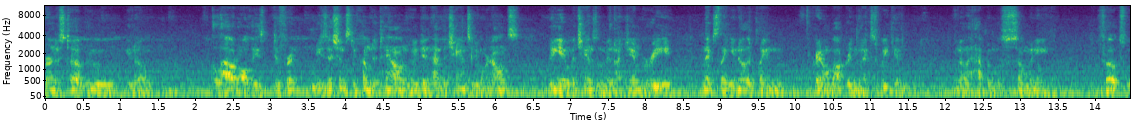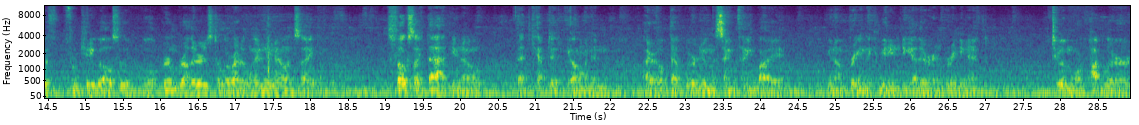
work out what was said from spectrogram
Ernest Tubb who, you know, allowed all these different musicians to come to town who didn't have a chance anywhere else. We gave them a chance with the Midnight Jamboree. Next thing you know, they're playing the Grand Ole Opry the next weekend. You know, that happened with so many folks with from Kitty Wells to the Wilburn Brothers to Loretta Lynn, you know, it's like it's folks like that, you know, that kept it going and I hope that we're doing the same thing by, you know, bringing the community together and bringing it to a more popular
